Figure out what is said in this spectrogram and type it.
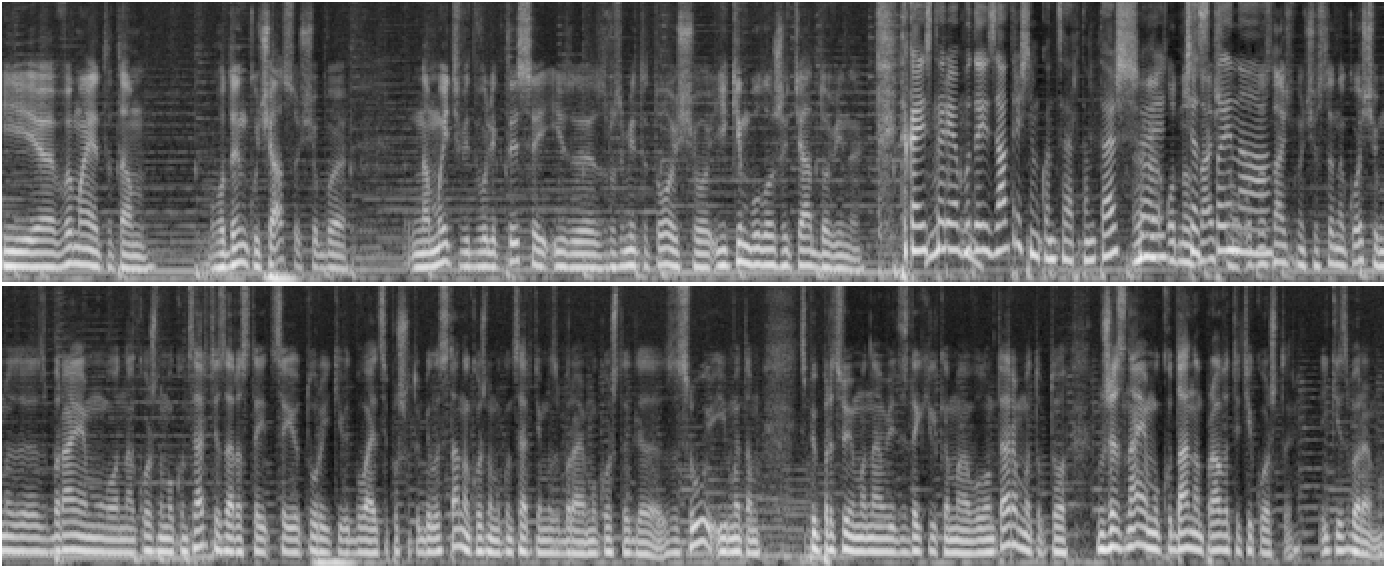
І е, ви маєте там годинку часу, щоб на мить відволіктися і е, зрозуміти того, що яким було життя до війни. Така історія буде і з завтрашнім концертом. Теж е, Однозначно, частина однозначно, частина коштів ми е, збираємо на кожному концерті. Зараз цей, цей тур, який відбувається по шуту Білиста, на кожному концерті ми збираємо кошти для ЗСУ, і ми там співпрацюємо навіть з декількома волонтерами. Тобто вже знаємо, куди направити ті кошти, які зберемо.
